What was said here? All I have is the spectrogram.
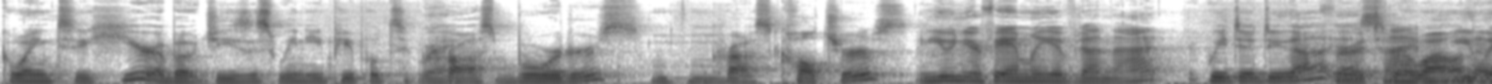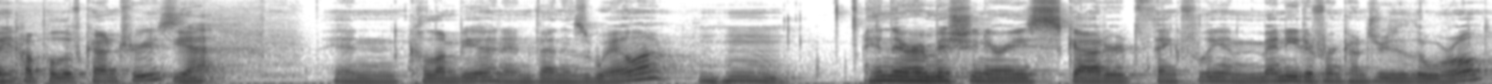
going to hear about Jesus, we need people to Right. cross borders, Mm-hmm. cross cultures. you and your family have done that We did do that For a for a while You in a couple of countries Yeah. in Colombia and in Venezuela. Mm-hmm. And there are missionaries scattered, thankfully, in many different countries of the world.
